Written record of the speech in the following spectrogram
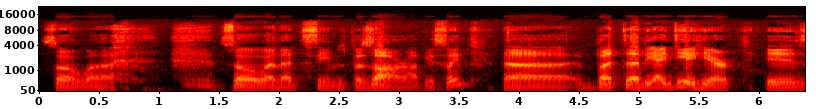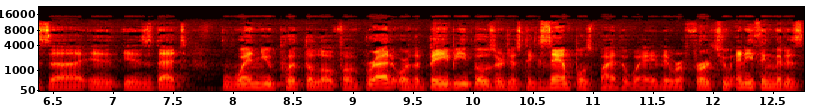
So. Uh, so uh, that seems bizarre, obviously. Uh, but the idea here is, is, is that when you put the loaf of bread or the baby, those are just examples, by the way. They refer to anything that is,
